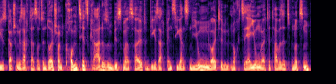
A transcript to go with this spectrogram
du es gerade schon gesagt hast, also in Deutschland kommt jetzt gerade so ein bisschen was halt. Und wie gesagt, wenn es die ganzen jungen Leute, noch sehr jungen Leute teilweise jetzt benutzen,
